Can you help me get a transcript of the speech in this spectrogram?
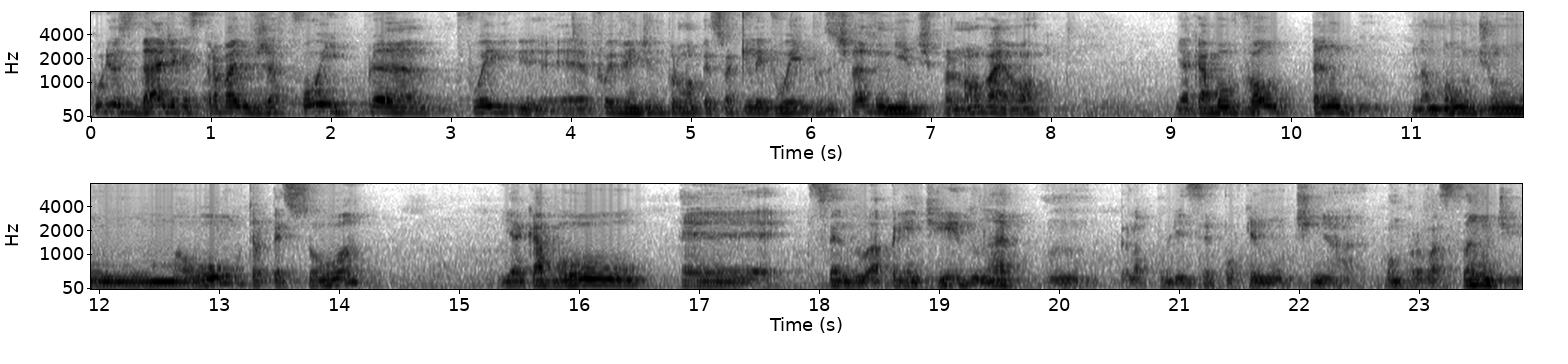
Curiosidade é que esse trabalho já foi para foi é, foi vendido por uma pessoa que levou ele para os Estados Unidos, para Nova York e acabou voltando na mão de um, uma outra pessoa e acabou é, sendo apreendido, né, pela polícia porque não tinha comprovação de,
